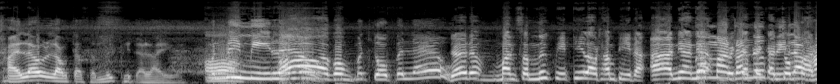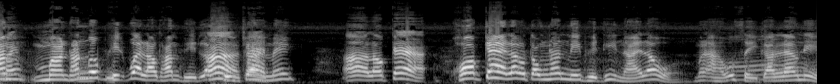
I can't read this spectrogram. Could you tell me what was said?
ไขแล้วเราจะสำนึกผิดอะไรวะอ๋อมันไม่มีแล้วอ๋ออากง มันจบไปแล้วเดี๋ยวเดี๋ยวมันสำนึกผิดที่เราทำผิดอะอ่าเนี่ยเนี่ก็ยมันเป็สำนึกเป็นผิดจมเราปลักทไหมำมันสำนึกผิดว่าเราทำผิดแล้วอ่าคุณใช่ แก้ไหมอ่า เราแก้ พอแก้แล้วตรงนั้นมีผิดที่ไหนแล้ว มันอาหุสิกันแล้วนี่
